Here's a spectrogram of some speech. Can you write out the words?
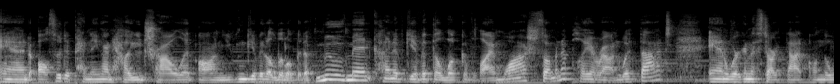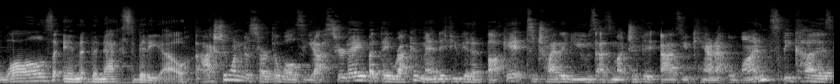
And also depending on how you trowel it on, you can give it a little bit of movement, kind of give it the look of lime wash. So I'm gonna play around with that. And we're gonna start that on the walls in the next video. I actually wanted to start the walls yesterday, but they recommend if you get a bucket to try to use as much of it as you can at once because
